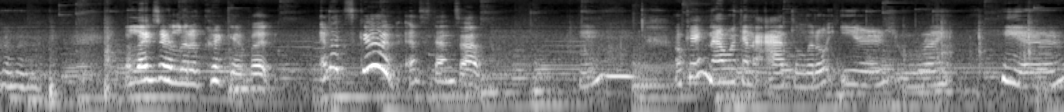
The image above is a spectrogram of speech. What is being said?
the legs are a little crooked, but it looks good. It stands up. Mm. Okay, now we're to add the little ears right here.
